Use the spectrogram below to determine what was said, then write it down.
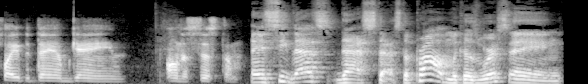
play the damn game on the system. And see, that's that's that's the problem because we're saying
